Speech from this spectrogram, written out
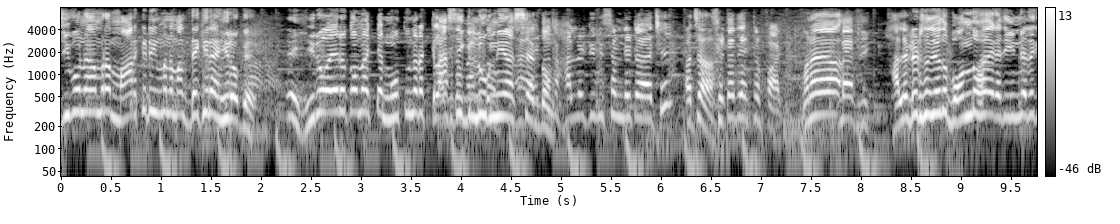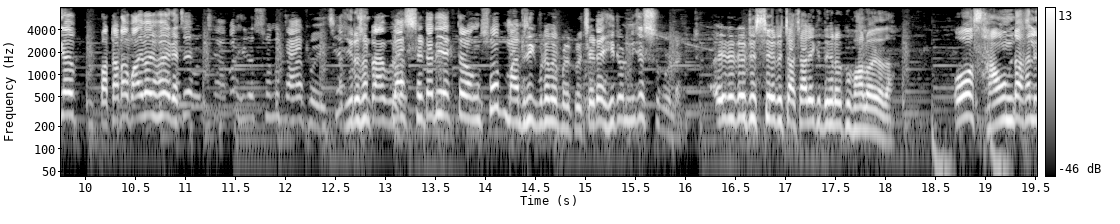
জীবনে আমরা মার্কেটিং মানে দেখি না হিরোকে। হ্যাঁ, হিরো এরকম একটা নতুন একটা ক্লাসিক লুক নিয়ে আসছে একদম। হান্ড্রেড ডিভিশন যেটা আছে আচ্ছা। সেটারই একটা পার্ট মানে ম্যাভরিক হালে ডেভিডসন যেহেতু বন্ধ হয়ে গেছে ইন্ডিয়া থেকে টাটা বাই বাই হয়ে গেছে। আবার হিরোর সঙ্গে টাইপ হয়েছে। হিরো টাইপ প্লাস সেটারই একটা অংশ ম্যাভরিক ব্র্যান্ডে বের করেছে। এটা হিরোর নিজস্ব প্রোডাক্ট এটা চালিয়ে দেখলে খুব ভালো হয় দাদা। ও সাউন্ডটা খালি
